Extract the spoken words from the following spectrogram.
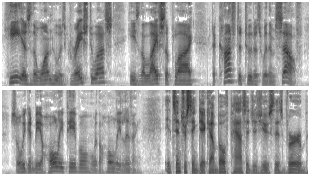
He is the one who is grace to us. He's the life supply to constitute us with Himself so we could be a holy people with a holy living. It's interesting, Dick, how both passages use this verb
